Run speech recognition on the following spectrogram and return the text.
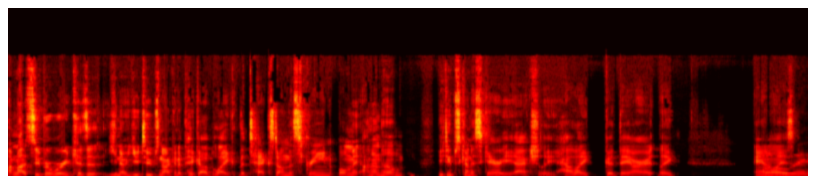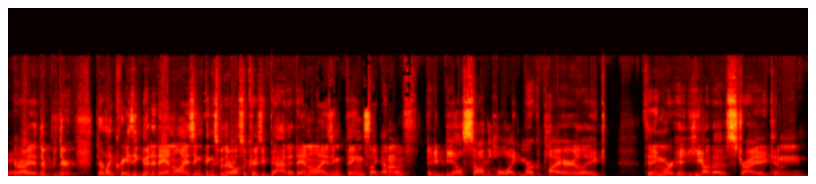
I'm not super worried because you know YouTube's not going to pick up like the text on the screen. Well, ma- I don't know. YouTube's kind of scary actually. How like good they are at like analyze. Oh, it or I, is. they're they're they're like crazy good at analyzing things, but they're also crazy bad at analyzing things. Like I don't know if anybody else saw the whole like Markiplier like thing where he, he got a strike and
